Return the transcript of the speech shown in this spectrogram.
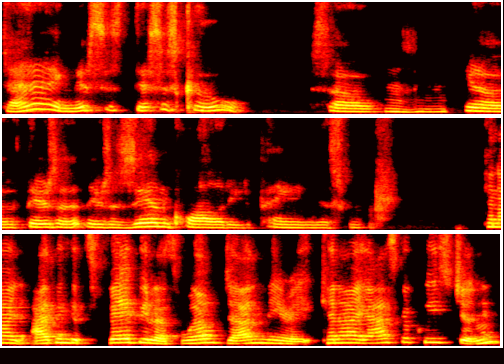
dang, this is this is cool. So, Mm-hmm. you know, there's a there's a Zen quality to painting this one. Can I? I think it's fabulous. Well done, Mary. Can I ask a question?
